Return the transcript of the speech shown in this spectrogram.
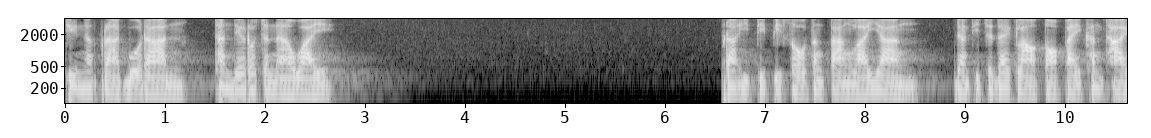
ที่นักปราชญ์โบราณท่านได้รจนาไว้ พระอิติปิโสต่างๆ หลายอย่าง ดังที่จะได้กล่าวต่อไปข้างท้าย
